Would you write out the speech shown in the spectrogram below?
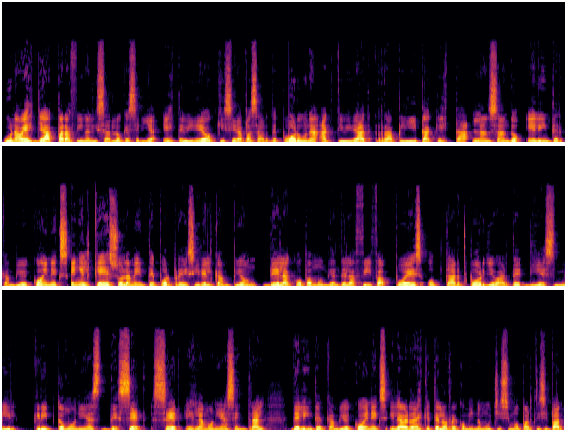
Una vez ya para finalizar lo que sería este video, quisiera pasarte por una actividad rapidita que está lanzando el intercambio de Coinex, en el que solamente por predecir el campeón de la Copa Mundial de la FIFA puedes optar por llevarte 10.000 criptomonedas de SET. SET es la moneda central del intercambio de Coinex y la verdad es que te lo recomiendo muchísimo participar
